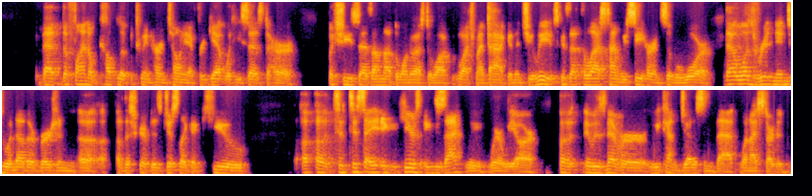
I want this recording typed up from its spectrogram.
that the final couplet between her and Tony, I forget what he says to her, but she says, I'm not the one who has to walk, watch my back. And then she leaves because that's the last time we see her in Civil War. That was written into another version uh, of the script as just like a cue uh, uh, to, to say, here's exactly where we are. But it was never, we kind of jettisoned that when I started,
